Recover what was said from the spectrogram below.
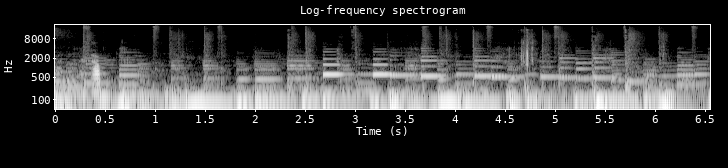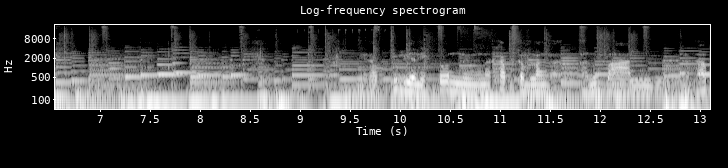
มันนะครับ ทุเรียนอีกต้นหนึ่งนะครับกำลังอนุบาลอยู่นะครับ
